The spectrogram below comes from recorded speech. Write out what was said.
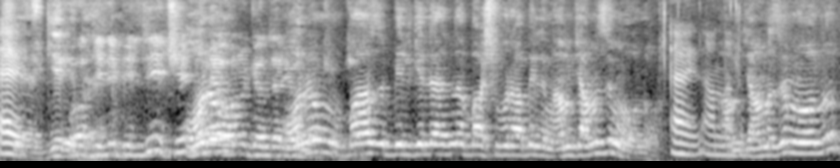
Evet. şeye, o dili bildiği için Onun- oraya onu gönderiyorlar. Onun bazı bilgilerine başvurabilin. Amcamızın oğlu. Evet anladım. Amcamızın oğlu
